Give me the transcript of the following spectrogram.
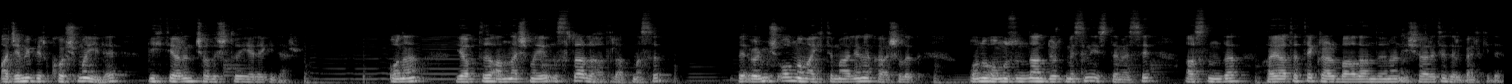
acemi bir koşma ile ihtiyarın çalıştığı yere gider. Ona yaptığı anlaşmayı ısrarla hatırlatması ve ölmüş olmama ihtimaline karşılık onu omuzundan dürtmesini istemesi aslında hayata tekrar bağlandığının işaretidir belki de.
